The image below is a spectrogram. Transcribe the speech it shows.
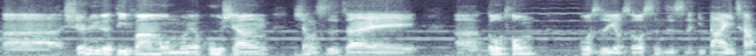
啊旋律的地方，我们会互相像是在啊沟通，或是有时候甚至是一搭一唱。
